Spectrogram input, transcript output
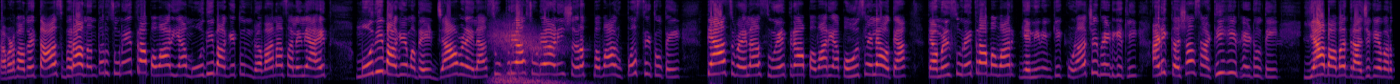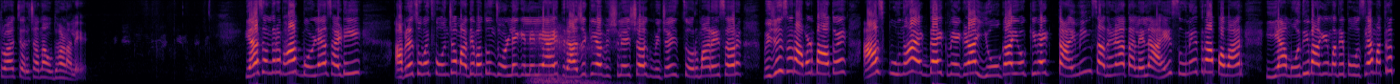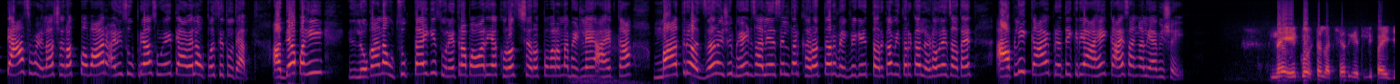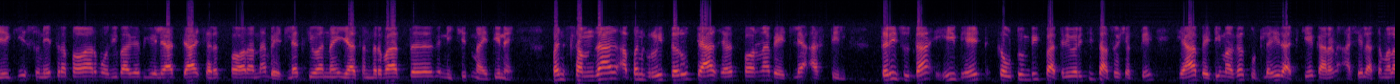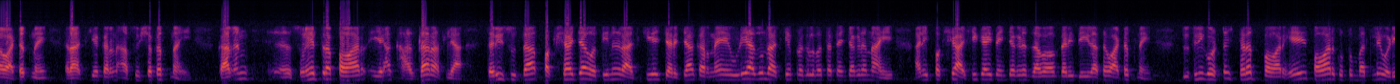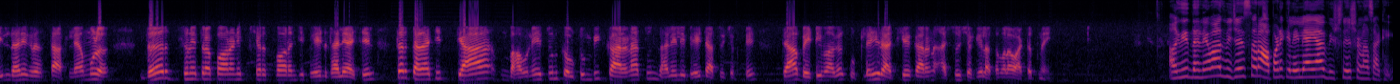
आपण पाहतोय तासभरानंतर सुनेत्रा पवार या मोदी बागेतून रवाना झालेले आहेत. मोदी बागेमध्ये ज्या वेळेला सुप्रिया सुळे आणि शरद पवार उपस्थित होते त्याच वेळेला सुनेत्रा पवार या पोहोचलेल्या होत्या. त्यामुळे सुनेत्रा पवार यांनी नेमकी कुणाची भेट घेतली आणि कशासाठी ही भेट होती याबाबत राजकीय वर्तुळात चर्चांना उधाण आले या संदर्भात बोलण्यासाठी आपल्यासोबत फोनच्या माध्यमातून जोडले गेलेले आहेत राजकीय विश्लेषक विजय चोरमारे सर. विजय सर आपण पाहतोय आज पुन्हा एकदा एक वेगळा योगायोग किंवा एक टायमिंग साधण्यात आलेला आहे. सुनेत्रा पवार या मोदी बागेमध्ये पोहोचल्या. मात्र त्याच वेळेला शरद पवार आणि सुप्रिया सुळे त्यावेळेला उपस्थित होत्या. अद्यापही लोकांना उत्सुकता आहे की सुनेत्रा पवार या खरंच शरद पवारांना भेटले आहेत का? मात्र जर अशी भेट झाली असेल तर खरं तर वेगवेगळे तर्कवितर्क लढवले जात आहेत. आपली काय प्रतिक्रिया आहे? काय सांगाल याविषयी? नाही एक गोष्ट लक्षात घेतली पाहिजे की सुनेत्रा पवार मोदी बागेत गेल्या त्या शरद पवारांना भेटल्यात किंवा नाही या संदर्भात निश्चित माहिती नाही. पण समजा आपण गृहित धरू त्या शरद पवारांना भेटल्या असतील तरी सुद्धा ही भेट कौटुंबिक पातळीवरचीच असू शकते. ह्या भेटीमागं कुठलंही राजकीय कारण असेल असं मला वाटत नाही. राजकीय कारण असू शकत नाही. कारण सुनेत्रा पवार या खासदार असल्या तरी सुद्धा पक्षाच्या वतीनं राजकीय चर्चा करण्या एवढी अजून राजकीय प्रगल्भता त्यांच्याकडे नाही. आणि पक्ष अशी काही त्यांच्याकडे जबाबदारी देईल असं वाटत नाही. दुसरी गोष्ट शरद पवार. हे पवार कुटुंबातले वडीलधारे ग्रस्त असल्यामुळं जर सुनेत्रा पवार आणि शरद पवारांची भेट झाली असेल तर कदाचित त्या भावनेतून कौटुंबिक कारणातून झालेली भेट असू शकते. त्या भेटीमागे कुठलंही राजकीय कारण असू शकेल असं मला वाटत नाही. अगदी धन्यवाद विजय सर आपण केलेल्या या विश्लेषणासाठी.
